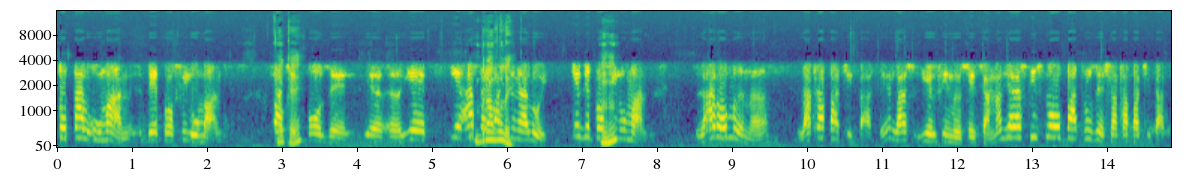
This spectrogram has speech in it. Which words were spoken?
total uman, de profil uman. Face Ok. poze, e, e, e asta Bravo e lui. pasiunea lui. E de profil Mhm. uman. La română, la capacitate, la, el fiind în secția mea, el a scris 9,40 la capacitate.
